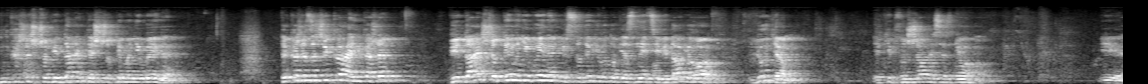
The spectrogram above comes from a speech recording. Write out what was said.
він каже, що віддай те, що ти мені винен. Той каже, зачекай, він каже, віддай, що ти мені винен, і всадив його до в'язниці, віддав його людям, які б знущалися з нього. І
